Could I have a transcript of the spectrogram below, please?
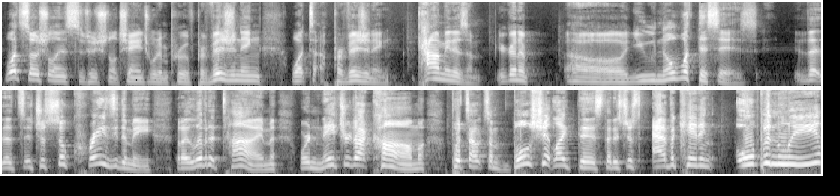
What social institutional change would improve provisioning? What t- provisioning? Communism. You're going to, oh, you know what this is. It's, just so crazy to me that I live at a time where nature.com puts out some bullshit like this that is just advocating openly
